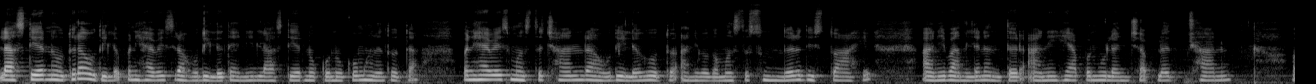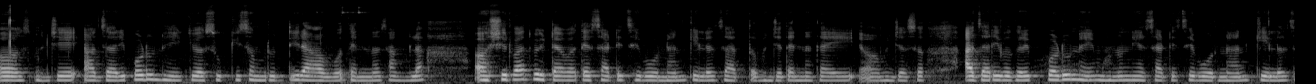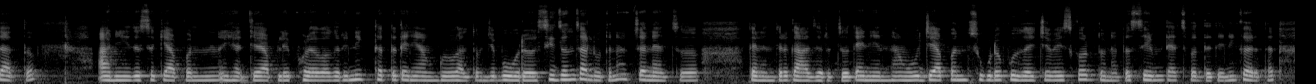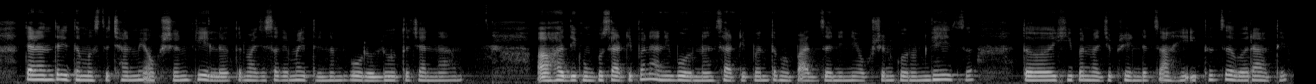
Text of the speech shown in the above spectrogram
लास्ट इयर नव्हतं राहू दिलं पण ह्यावेळेस राहू दिलं त्यांनी. लास्ट इयर नको नको म्हणत होता. पण ह्यावेळेस मस्त छान राहू दिलं होतं. आणि बघा मस्त सुंदर दिसतो आहे. आणि बांधल्यानंतर आणि हे आपण मुलांच्या आपलं छान म्हणजे आजारी पडू नये किंवा सुखी समृद्धी राहावं त्यांना चांगला आशीर्वाद भेटावा त्यासाठीच हे बोरनान केलं जातं. म्हणजे त्यांना काही म्हणजे असं आजारी वगैरे पडू नये म्हणून यासाठीच हे बोरणान केलं जातं. आणि जसं की आपण ह्या जे आपले फळं वगैरे निघतात तर त्याने आंघोळ घालतो. म्हणजे बोरं सीझन चालू होतं ना चण्याचं त्यानंतर गाजरचं. त्याने यांना आंघोळ जे आपण सुगडं पुजायच्या वेळेस करतो ना तर सेम त्याच पद्धतीने करतात. त्यानंतर इथं मस्त छान मी ऑप्शन केलं. तर माझ्या सगळ्या मैत्रिणींना मी बोलवलं होतं ज्यांना हळदी कुंकूसाठी पण आणि बोरणांसाठी पण तर मग पाच जणींनी ऑप्शन करून घ्यायचं. तर ही पण माझी फ्रेंडच आहे इथंच जवळ राहते.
